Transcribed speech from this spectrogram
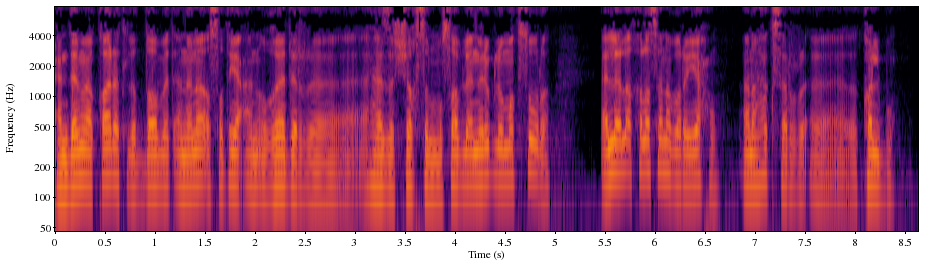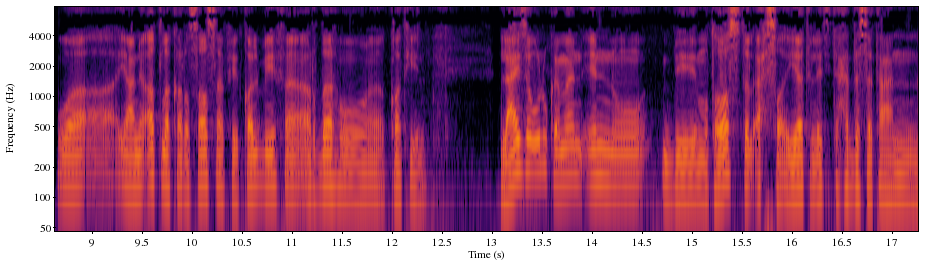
عندما قالت للضابط أنا لا أستطيع أن أغادر آه، هذا الشخص المصاب لأن رجله مكسورة. قال لا لا خلاص أنا بريحه أنا هكسر آه، قلبه. ويعني أطلق رصاصة في قلبه فارداه قتيل. اللي عايز أقوله كمان إنه بمتوسط الإحصائيات التي تحدثت عن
